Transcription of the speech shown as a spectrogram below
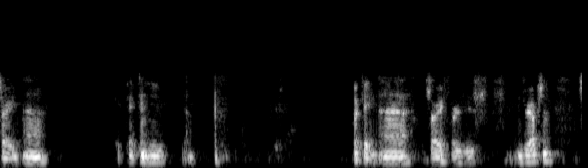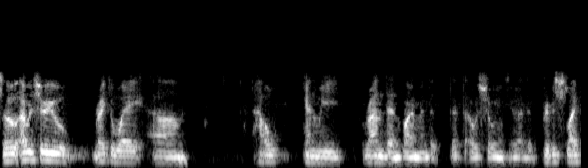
sorry, uh, can you. Okay, uh, sorry for this interruption. So I will show you right away um, how can we run the environment that, that I was showing you at the previous slide.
